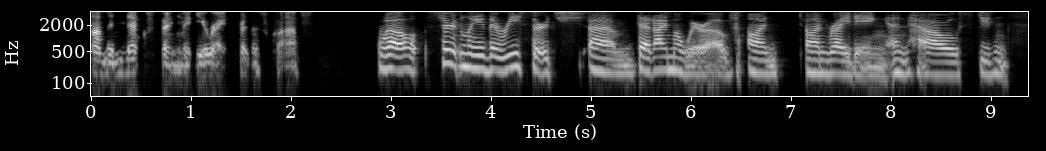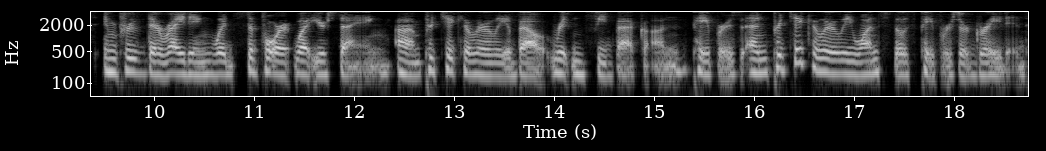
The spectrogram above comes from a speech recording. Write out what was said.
on the next thing that you write for this class. Well, certainly the research um, that I'm aware of on on writing and how students improve their writing would support what you're saying, um, particularly about written feedback on papers, and particularly once those papers are graded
